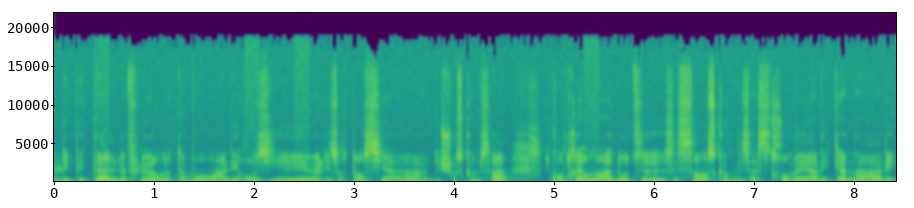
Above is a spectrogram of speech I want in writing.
les pétales de fleurs, notamment hein, les rosiers, euh, les hortensias, des choses comme ça. Contrairement à d'autres essences comme les astromères, les canals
